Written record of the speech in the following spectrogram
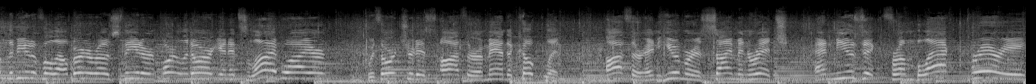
From the beautiful Alberta Rose Theater in Portland, Oregon, it's Livewire with orchardist author Amanda Coplin, author and humorist Simon Rich, and music from Black Prairie,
